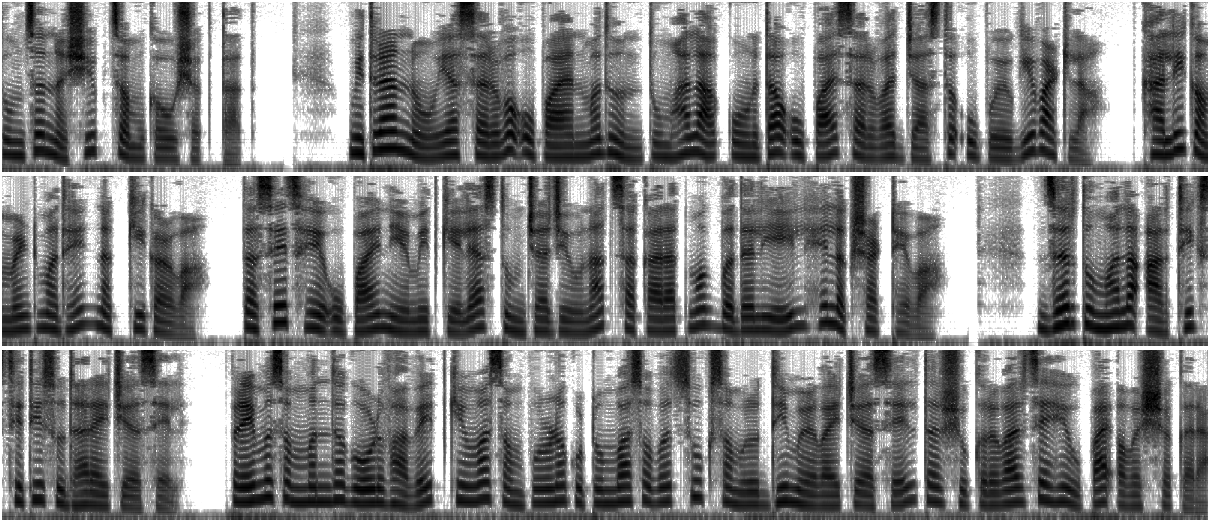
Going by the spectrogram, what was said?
तुमचं नशीब चमकवू शकतात. मित्रांनो या सर्व उपायांमधून तुम्हाला कोणता उपाय सर्वात जास्त उपयोगी वाटला? खाली कमेंटमध्ये नक्की कळवा. तसेच हे उपाय नियमित केल्यास तुमच्या जीवनात सकारात्मक बदल येईल हे लक्षात ठेवा. जर तुम्हाला आर्थिक स्थिती सुधारायची असेल प्रेमसंबंध गोड व्हावेत किंवा संपूर्ण कुटुंबासोबत सुख समृद्धी मिळवायची असेल तर शुक्रवारचे हे उपाय अवश्य करा.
